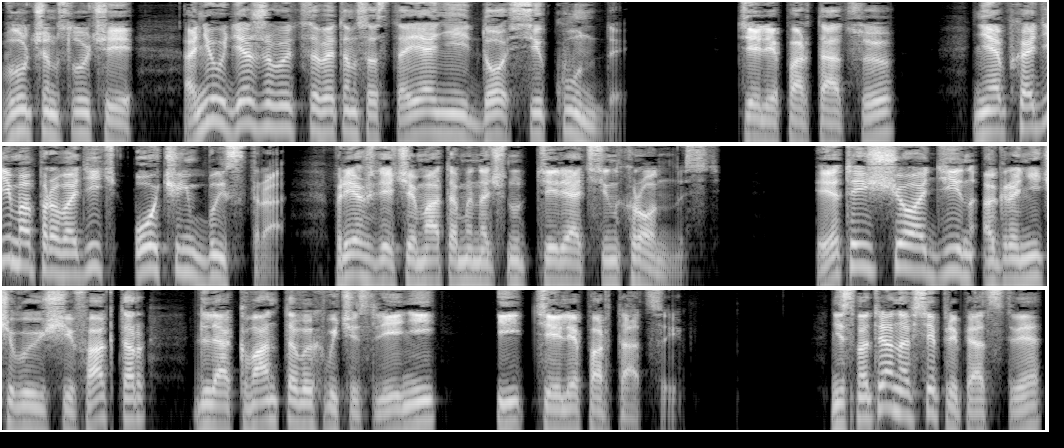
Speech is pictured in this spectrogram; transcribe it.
В лучшем случае они удерживаются в этом состоянии до секунды. Телепортацию необходимо проводить очень быстро, прежде чем атомы начнут терять синхронность. И это еще один ограничивающий фактор для квантовых вычислений и телепортации. Несмотря на все препятствия,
